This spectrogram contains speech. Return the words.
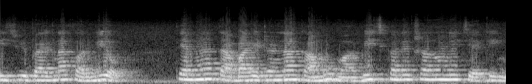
વીજ વિભાગના કર્મીઓ તેમના તાબા હેઠળના ગામોમાં વીજ કનેક્શનોની ચેકિંગ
